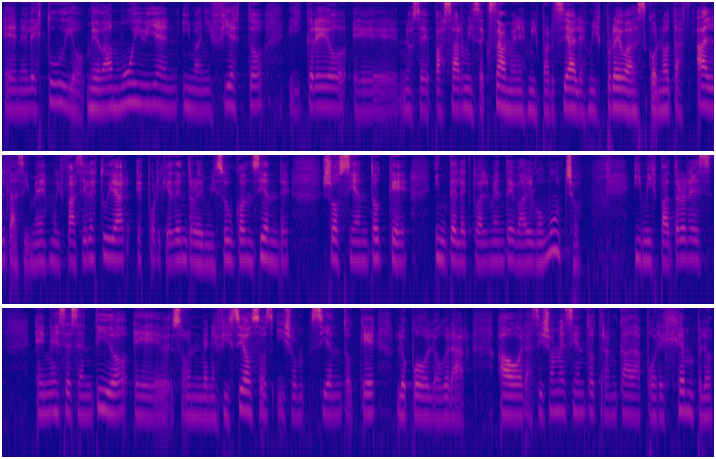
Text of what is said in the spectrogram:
en el estudio me va muy bien y manifiesto y creo, eh, no sé, pasar mis exámenes, mis parciales, mis pruebas con notas altas y me es muy fácil estudiar, es porque dentro de mi subconsciente yo siento que intelectualmente valgo mucho. Y mis patrones en ese sentido eh, son beneficiosos y yo siento que lo puedo lograr. Ahora, si yo me siento trancada, por ejemplo,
